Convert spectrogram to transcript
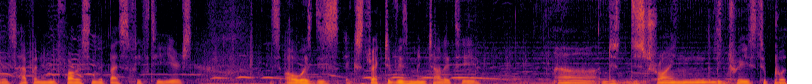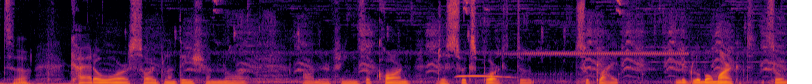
has happened in the forest in the past 50 years. It's always this extractivism mentality, uh, just destroying the big trees to put uh, cattle or soy plantation or other things, or corn, just to export to supply the global market. So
